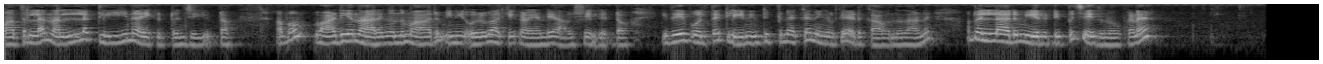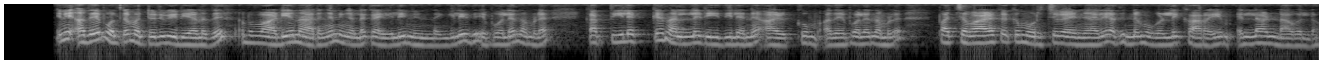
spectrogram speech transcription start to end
മാത്രമല്ല നല്ല ക്ലീൻ ആയി കിട്ടും ചെയ്യും അപ്പം വാടിയ നാരങ്ങ ഒന്നും ആരും ഇനി ഒഴിവാക്കി കളയേണ്ട ആവശ്യമില്ല കേട്ടോ ഇതേപോലത്തെ ക്ലീനിങ് ടിപ്പിനൊക്കെ നിങ്ങൾക്ക് എടുക്കാവുന്നതാണ്. അപ്പോൾ എല്ലാവരും ഈ ഒരു ടിപ്പ് ചെയ്ത് നോക്കണേ. ഇനി അതേപോലത്തെ മറ്റൊരു വീഡിയോ ആണിത്. അപ്പോൾ വാടിയ നാരങ്ങ നിങ്ങളുടെ കയ്യിൽ ഉണ്ടെങ്കിൽ ഇതേപോലെ നമ്മുടെ കത്തിയിലൊക്കെ നല്ല രീതിയിൽ തന്നെ അഴുക്കും. അതേപോലെ നമ്മൾ പച്ചവാഴക്കൊക്കെ മുറിച്ച് കഴിഞ്ഞാൽ അതിന്റെ മുകളിൽ കറയും എല്ലാം ഉണ്ടാവുമല്ലോ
